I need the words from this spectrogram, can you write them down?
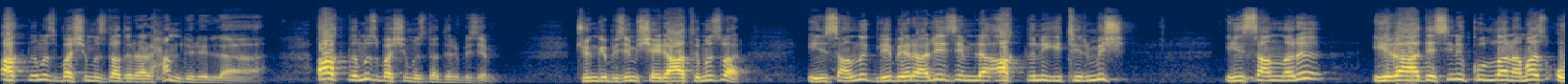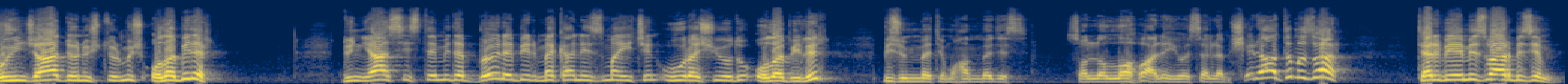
Aklımız başımızdadır elhamdülillah. Aklımız başımızdadır bizim. Çünkü bizim şeriatımız var. İnsanlık liberalizmle aklını yitirmiş, insanları iradesini kullanamaz oyuncağa dönüştürmüş olabilir. Dünya sistemi de böyle bir mekanizma için uğraşıyordu olabilir. Biz ümmeti Muhammediz sallallahu aleyhi ve sellem. Şeriatımız var. Terbiyemiz var bizim.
